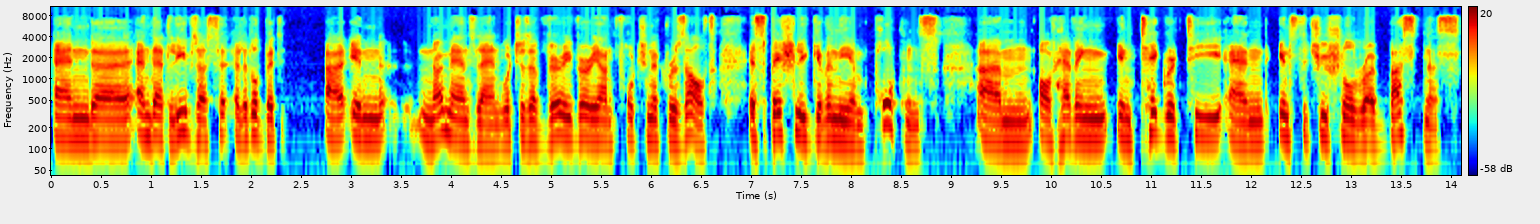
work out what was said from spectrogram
and uh, and that leaves us a little bit uh, in no man's land, which is a very, very unfortunate result, especially given the importance um, of having integrity and institutional robustness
